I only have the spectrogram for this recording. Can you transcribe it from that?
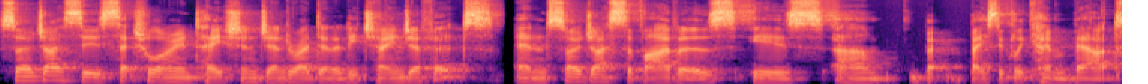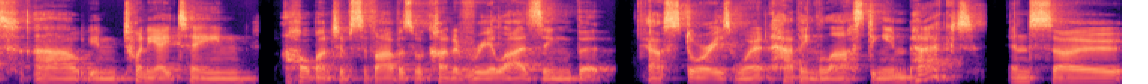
SOGICE is sexual orientation, gender identity change efforts, and SOGICE Survivors is um, basically came about uh, in 2018. A whole bunch of survivors were kind of realizing that our stories weren't having lasting impact, and so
